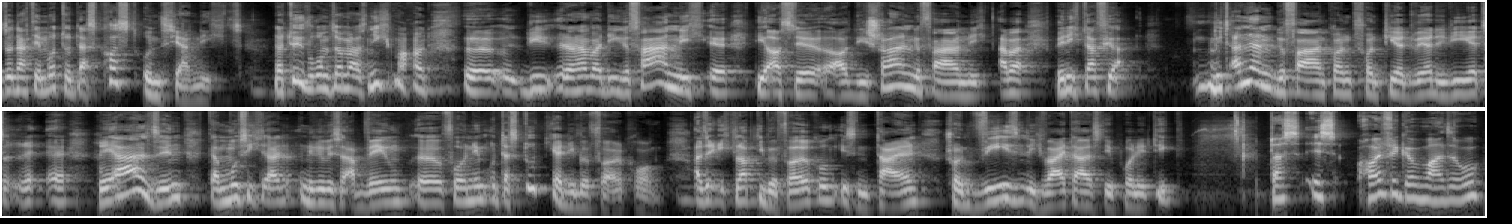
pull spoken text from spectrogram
so nach dem Motto, das kostet uns ja nichts. Natürlich, warum soll man das nicht machen? Äh, die, dann haben wir die Gefahren nicht, äh, die aus der, die Strahlengefahren nicht. Aber wenn ich dafür mit anderen Gefahren konfrontiert werde, die jetzt äh, real sind, dann muss ich da eine gewisse Abwägung äh, vornehmen. Und das tut ja die Bevölkerung. Also ich glaube, die Bevölkerung ist in Teilen schon wesentlich weiter als die Politik. Das ist häufiger mal so.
